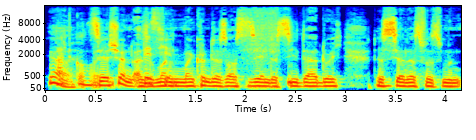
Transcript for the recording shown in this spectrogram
Ja, hat geholfen. sehr schön. Also Bisschen. man, man könnte das auch sehen, dass sie dadurch, das ist ja das, was man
